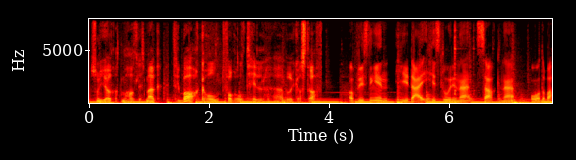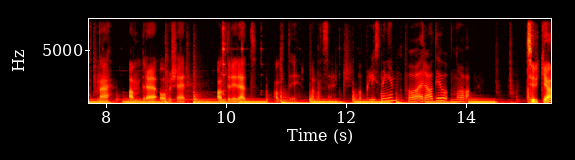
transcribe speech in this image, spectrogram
som gjør at vi har et litt mer tilbakeholdent forhold til eh, bruk av straff? Opplysningen gir deg historiene, sakene og debattene andre overser. Aldri redd, alltid balansert. Opplysningen på Radio Nova. Tyrkia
